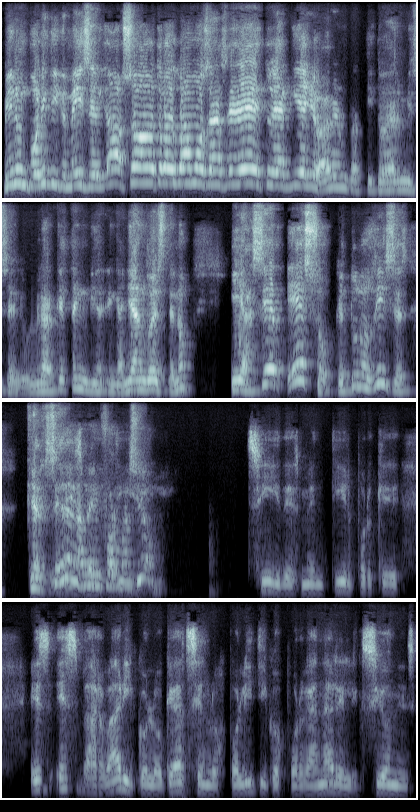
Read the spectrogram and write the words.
viene un político y me dice, nosotros vamos a hacer esto y aquí y yo. A ver un ratito, a ver mi celular, ¿qué está engañando este, no? Y hacer eso que tú nos dices, que accedan a la información. Sí, desmentir, porque es, es barbárico lo que hacen los políticos por ganar elecciones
